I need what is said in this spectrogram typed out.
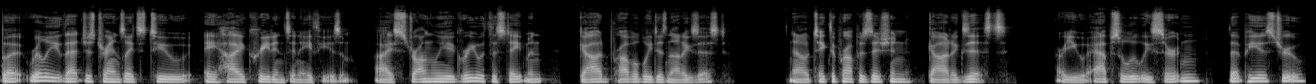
but really that just translates to a high credence in atheism. I strongly agree with the statement God probably does not exist. Now, take the proposition God exists. Are you absolutely certain that P is true?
